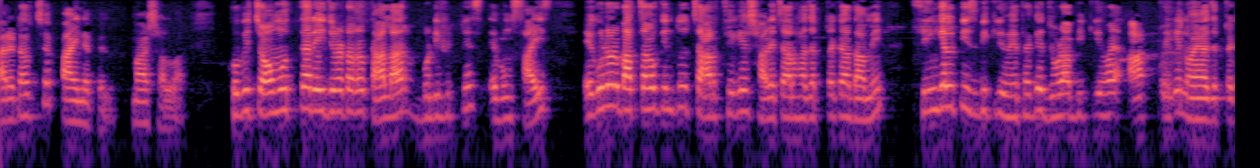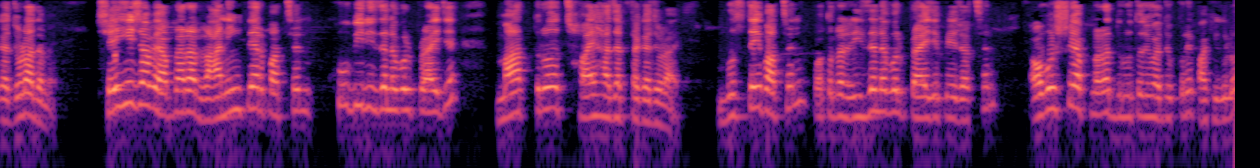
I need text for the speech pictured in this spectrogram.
আর এটা হচ্ছে পাইনঅ্যাপেল মার্শাল্লাহ খুবই চমৎকার এই জোড়াটারও কালার বডি ফিটনেস এবং সাইজ এগুলোর বাচ্চাও কিন্তু চার থেকে সাড়ে চার হাজার টাকা দামে। সিঙ্গেল পিস বিক্রি হয়ে থাকে, জোড়া বিক্রি হয় আট থেকে নয় হাজার টাকা জোড়া দামে। সেই হিসাবে আপনারা রানিং পেয়ার পাচ্ছেন খুবই রিজনেবল প্রাইজে মাত্র ছয় হাজার টাকা জোড়ায়। বুঝতেই পাচ্ছেন কতটা রিজনেবল প্রাইজে পেয়ে যাচ্ছেন। অবশ্যই আপনারা দ্রুত যোগাযোগ করে পাখিগুলো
